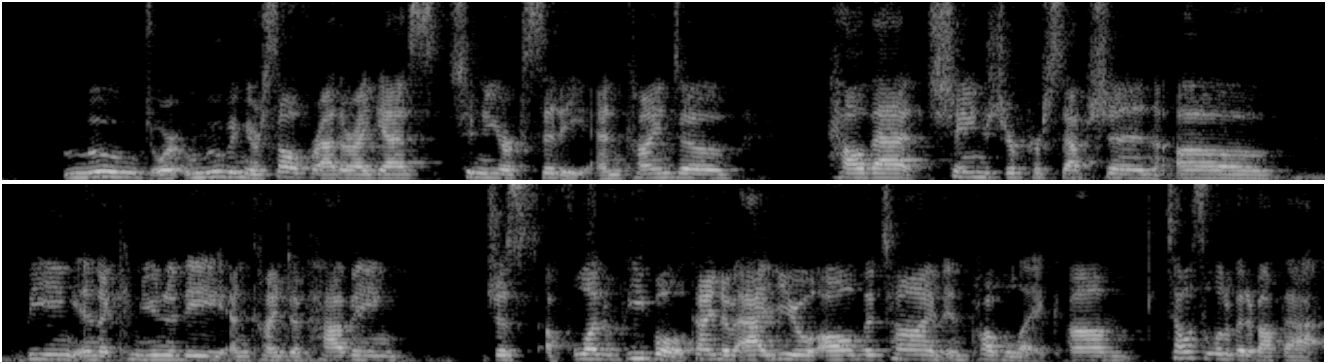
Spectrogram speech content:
moved or moving yourself rather i guess to new york city and kind of how that changed your perception of being in a community and kind of having just a flood of people kind of at you all the time in public. Um, tell us a little bit about that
